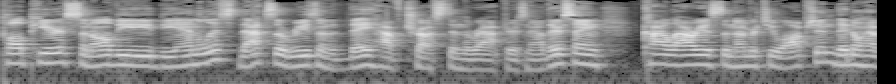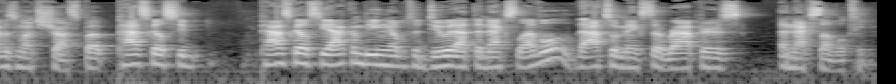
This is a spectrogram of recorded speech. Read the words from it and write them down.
Paul Pierce and all the, the analysts, that's the reason that they have trust in the Raptors now. They're saying Kyle Lowry is the number two option. They don't have as much trust. But Pascal, Pascal Siakam being able to do it at the next level, that's what makes the Raptors a next level team.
